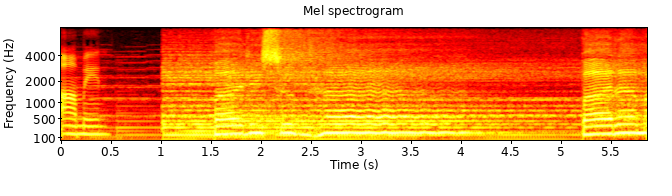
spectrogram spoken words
ആമേൻ. പരിശുദ്ധ പരമ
